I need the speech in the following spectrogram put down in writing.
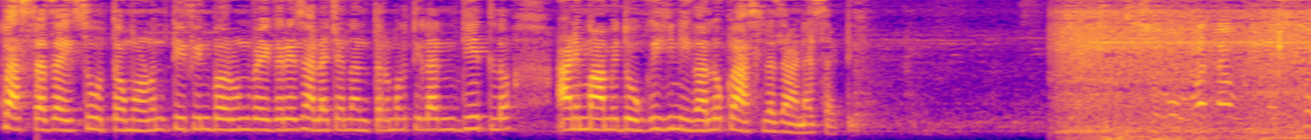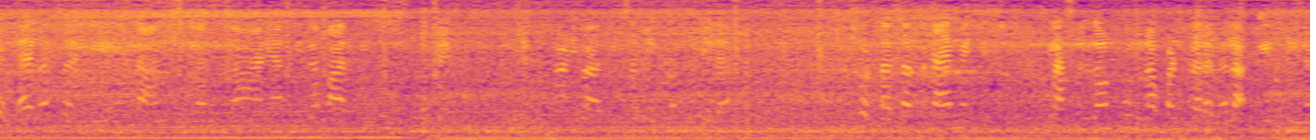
क्लासला जायचं होतं म्हणून टिफिन भरून वगैरे झाल्याच्यानंतर मग तिला घेतलं आणि मग आम्ही दोघेही निघालो क्लासला जाण्यासाठी. सो आता डान्स क्लासला आणि आणि मेकअप केला छोटासा आता काय माहिती क्लासला जाऊन पुन्हा पण करायला लागेल तिला.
